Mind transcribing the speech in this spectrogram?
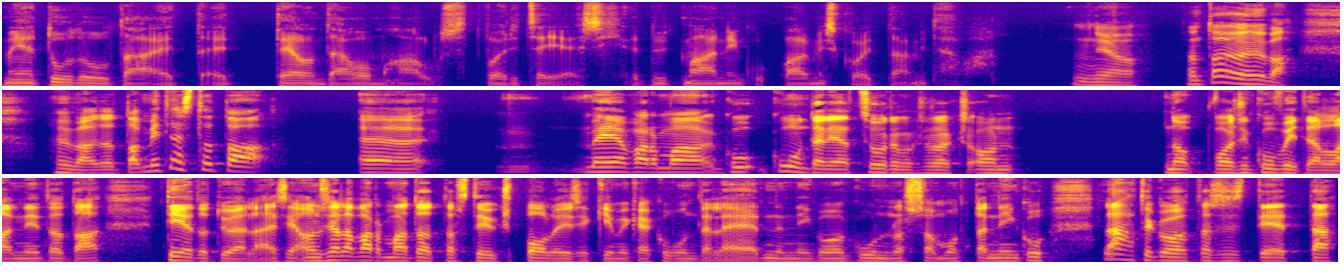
meidän tutulta, että, että teillä on tämä homma hallussa, että voisit se jeesi, että nyt mä oon niin kuin valmis koittaa mitä vaan. Joo, no toi on hyvä. hyvä. Tota, mitäs tota, meidän varmaan ku- kuuntelijat suurimmaksi osaksi on, no voisin kuvitella, niin tota, tietotyöläisiä. On siellä varmaan toivottavasti yksi poliisikin, mikä kuuntelee, että ne niin kuin on kunnossa, mutta niin kuin lähtökohtaisesti, että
